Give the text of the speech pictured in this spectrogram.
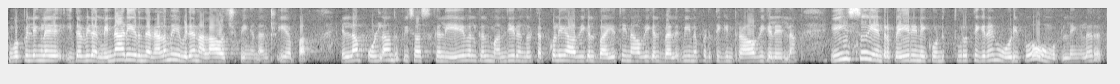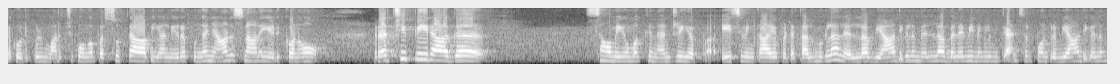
உங்கள் பிள்ளைங்களை இதை விட முன்னாடி இருந்த நிலைமையை விட நல்லா வச்சுப்பீங்க. நன்றி அப்பா. எல்லா பொல்லாந்து பிசாசுகள் ஏவல்கள் மந்திரங்கள் தற்கொலை ஆவிகள் பயத்தின் ஆவிகள் பலவீனப்படுத்துகின்ற ஆவிகள் எல்லாம் இயேசு என்ற பெயரினை கொண்டு துரத்துகிறேன். ஓடிப்போ உங்கள் பிள்ளைங்களை ரத்த கோட்டிக்குள் மறைச்சுக்கோங்க. பரிசுத்த ஆவியால் நிரப்புங்க. ஞான ஸ்நானம் எடுக்கணும். ரட்சிப்பீராக. சாமி உமக்கு நன்றி அப்பா. இயேசுவின் காயப்பட்ட தழும்புகளால் எல்லா வியாதிகளும் எல்லா பலவீனங்களும் கேன்சர் போன்ற வியாதிகளும்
